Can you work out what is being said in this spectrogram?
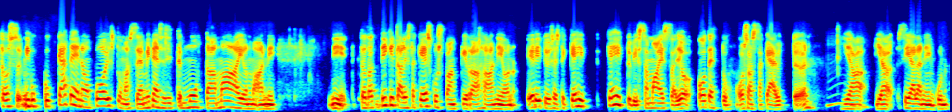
tossa, niin kun käteinen on poistumassa ja miten se sitten muuttaa maailmaa, niin, niin tota, digitaalista keskuspankkirahaa niin on erityisesti kehittyvissä maissa jo otettu osassa käyttöön. Mm. Ja, ja siellä niin kun,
